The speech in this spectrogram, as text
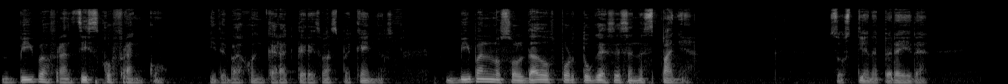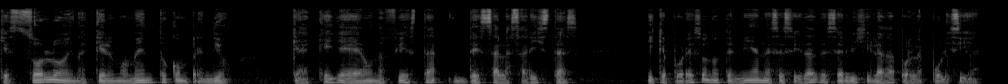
Viva Francisco Franco, y debajo en caracteres más pequeños, Vivan los soldados portugueses en España sostiene Pereira, que sólo en aquel momento comprendió que aquella era una fiesta de salazaristas y que por eso no tenía necesidad de ser vigilada por la policía.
